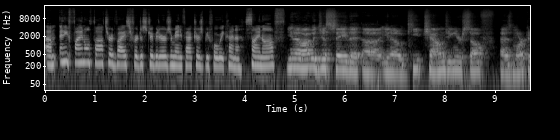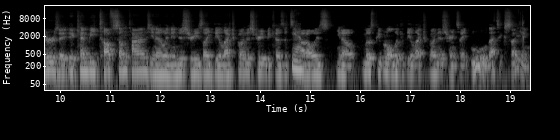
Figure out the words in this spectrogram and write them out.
Um, any final thoughts or advice for distributors or manufacturers before we kind of sign off? You know, I would just say that, uh, you know, keep challenging yourself as marketers it, it, can be tough sometimes you know in industries like the electrical industry because it's yeah. not always you know most people don't look at the electrical industry and say ooh that's exciting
